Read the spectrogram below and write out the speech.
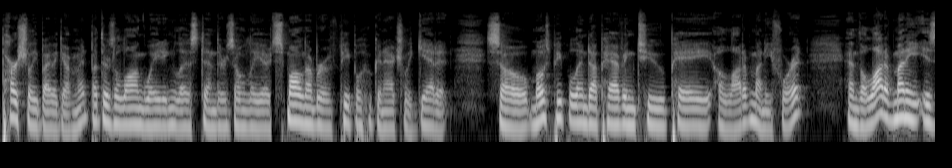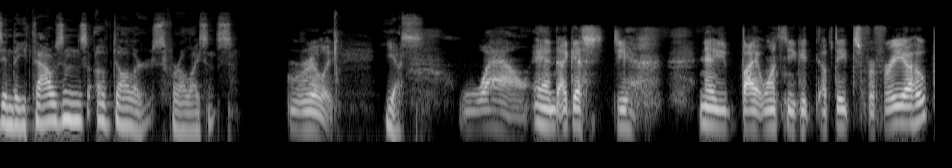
partially by the government, but there's a long waiting list and there's only a small number of people who can actually get it. So most people end up having to pay a lot of money for it. And the lot of money is in the thousands of dollars for a license. Really? Yes. Wow. And I guess do you now you buy it once and you get updates for free, I hope?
